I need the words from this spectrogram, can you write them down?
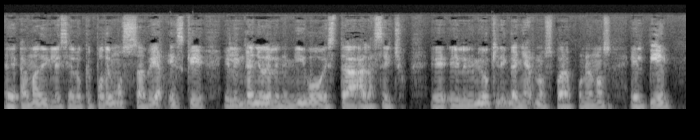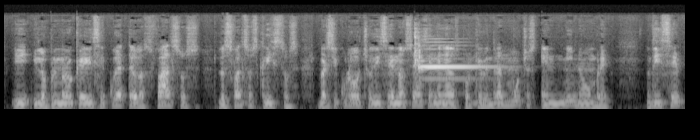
Eh, amada iglesia, lo que podemos saber es que el engaño del enemigo está al acecho. Eh, el enemigo quiere engañarnos para ponernos el pie. Y, y lo primero que dice, cuídate de los falsos los falsos cristos. Versículo 8 dice, no seáis engañados porque vendrán muchos en mi nombre. Dice,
